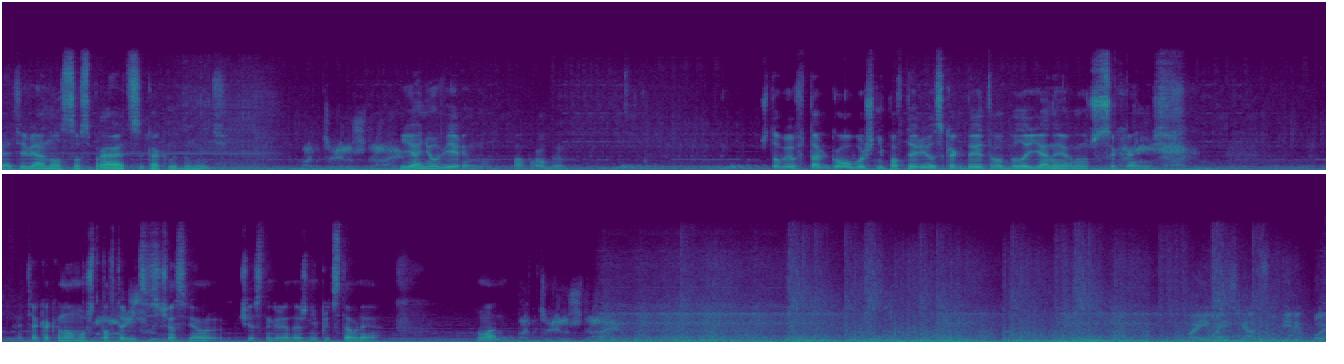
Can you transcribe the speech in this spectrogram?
Пять авианосцев справятся, как вы думаете? Я не уверен, попробуем. Чтобы в такого больше не повторилось, как до этого было, я, наверное, лучше сохранюсь. Хотя как оно может повториться сейчас, я, честно говоря, даже не представляю. Ну ладно. Мои войска вступили в бой.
